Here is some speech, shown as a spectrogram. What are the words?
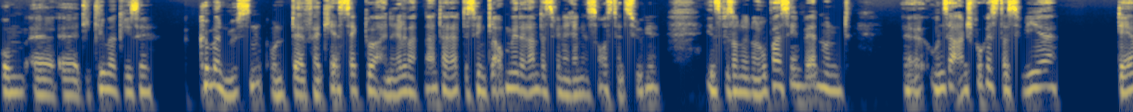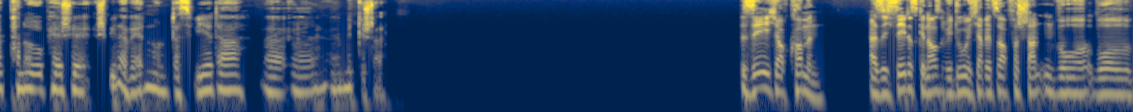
um äh, äh, die Klimakrise kümmern müssen und der Verkehrssektor einen relevanten Anteil hat. Deswegen glauben wir daran, dass wir eine Renaissance der Züge insbesondere in Europa sehen werden. Und äh, unser Anspruch ist, dass wir der paneuropäische Spieler werden und dass wir da äh, äh, mitgestalten. sehe ich auch kommen. Also ich sehe das genauso wie du. Ich habe jetzt auch verstanden, wo, wo,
